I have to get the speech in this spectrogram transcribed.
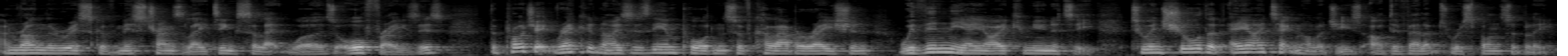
and run the risk of mistranslating select words or phrases, the project recognizes the importance of collaboration within the AI community to ensure that AI technologies are developed responsibly.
